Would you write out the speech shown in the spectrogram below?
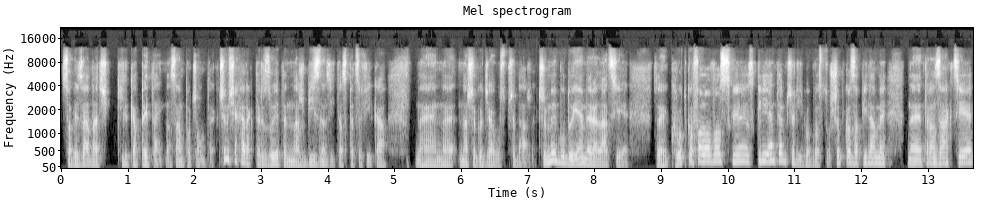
sobie zadać kilka pytań na sam początek. Czym się charakteryzuje ten nasz biznes i ta specyfika e, naszego działu sprzedaży? Czy my budujemy relacje e, krótkofalowo z, z klientem, czyli po prostu szybko zapinamy transakcje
